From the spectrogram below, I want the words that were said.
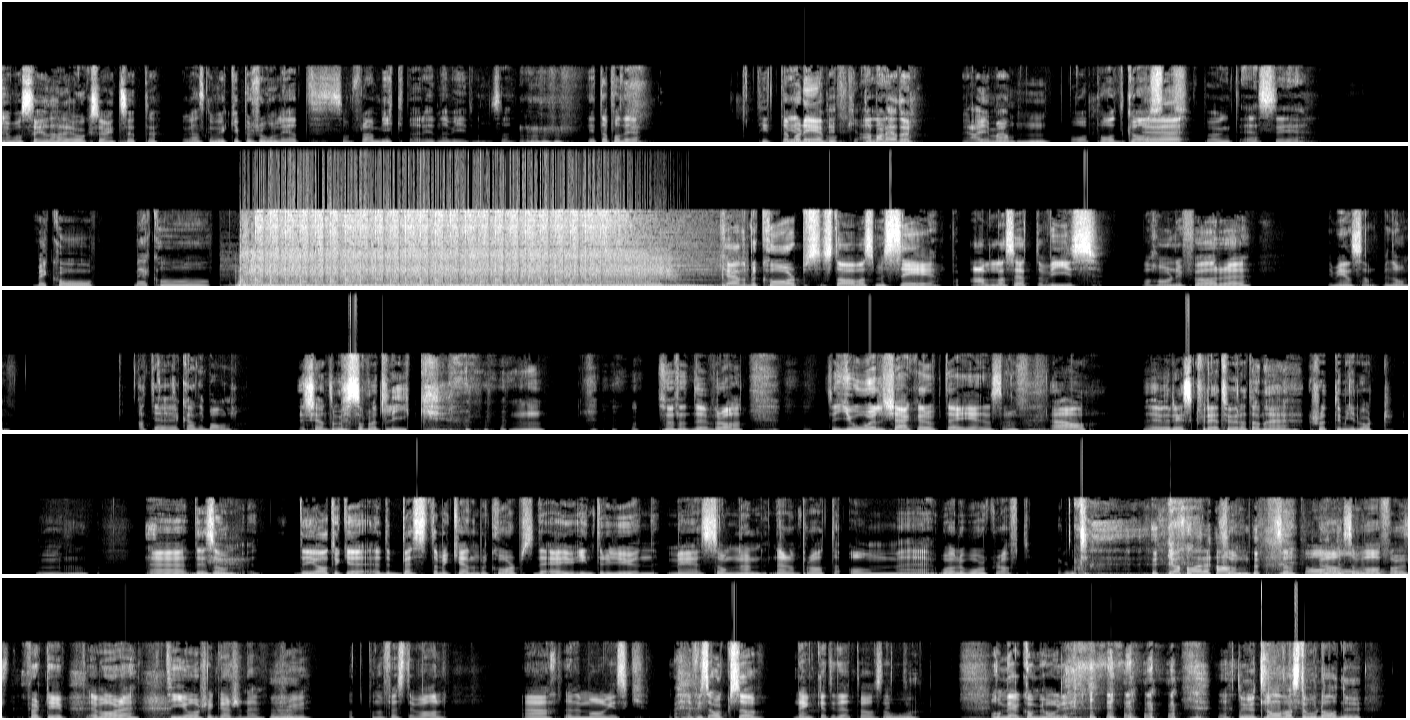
Jag måste säga det här jag också, jag har inte sett det. Det var ganska mycket personlighet som framgick där i den här videon. Så. Titta på det. Titta på det. Edith och Ta alla bara det du. Jajamän. Mm. På podcast.se. Med K. Med K. Cannibal Corpse stavas med C på alla sätt och vis. Vad har ni för eh, gemensamt med dem? Att jag är kannibal. Jag känner mig som ett lik. Mm. det är bra. Så Joel käkar upp dig, Hedenström. Ja, det är risk för det. Tur att han är 70 mil bort. Mm. Eh, det som det jag tycker är det bästa med Cannibal Corpse, det är ju intervjun med sångaren när de pratar om eh, World of Warcraft. Ja, det är han. Som, som, ja, Åh. som var för, för typ, var det, tio år sedan kanske, när Ja. Fru var på någon festival. Ja, den är magisk. Den finns också länkad till detta avsnitt. Oh, Om jag kommer ihåg det. du utlovar stordåd nu.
